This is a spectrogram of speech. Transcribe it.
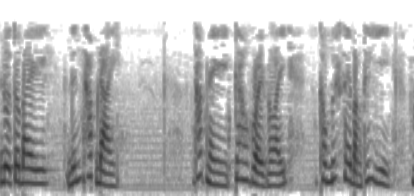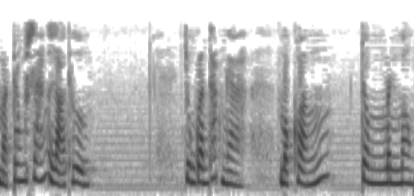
đưa tôi bay đến tháp đài. Tháp này cao vời vợi, không biết xây bằng thứ gì mà trong sáng lạ thường. Chung quanh tháp ngà, một khoảng trông mênh mông,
